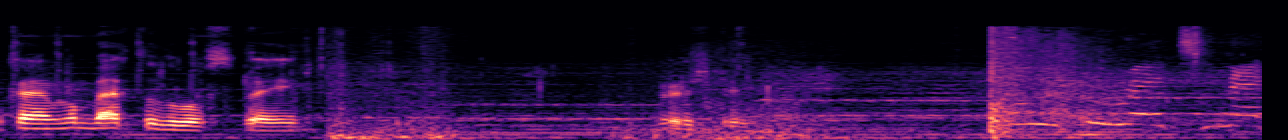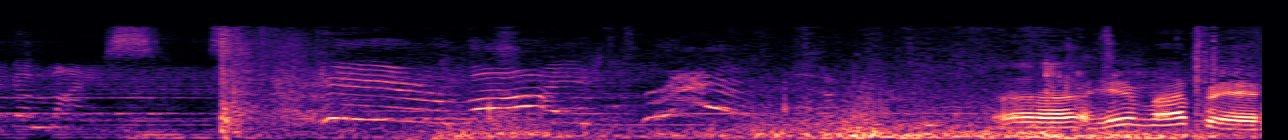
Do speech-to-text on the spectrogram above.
Okay, I'm going back to the Wolfsbane. Where is she? Great Megamycete! Hear my prayer! Uh, hear my prayer.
